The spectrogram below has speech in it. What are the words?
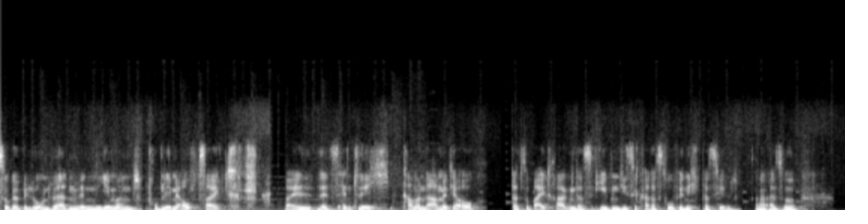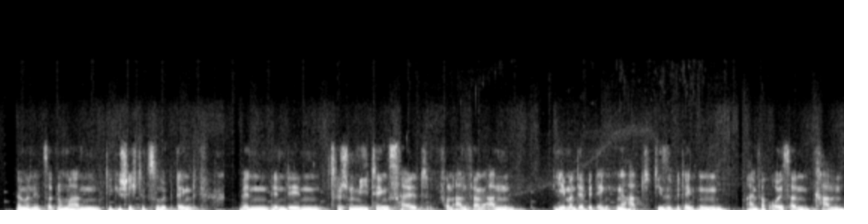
sogar belohnt werden, wenn jemand Probleme aufzeigt, weil letztendlich kann man damit ja auch dazu beitragen, dass eben diese Katastrophe nicht passiert. Also wenn man jetzt halt nochmal an die Geschichte zurückdenkt, wenn in den Zwischenmeetings halt von Anfang an jemand, der Bedenken hat, diese Bedenken einfach äußern kann,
